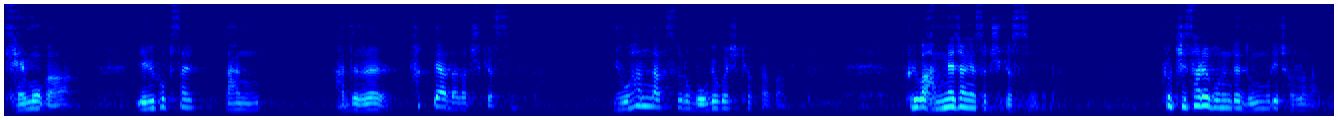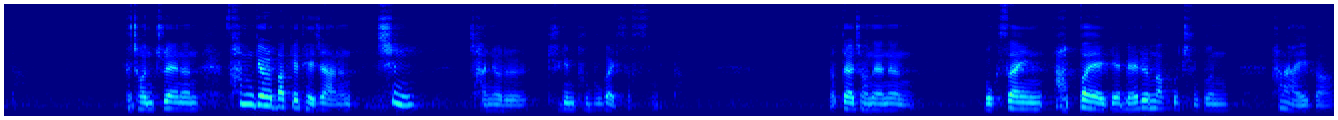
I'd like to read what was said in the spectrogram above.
계모가 7살 난 아들을 학대하다가 죽였습니다. 유한 낙수로 목욕을 시켰다고 합니다. 그리고 안매장에서 죽였습니다. 그 기사를 보는데 눈물이 절로 납니다. 그 전주에는 3개월밖에 되지 않은 친 자녀를 죽인 부부가 있었습니다. 몇 달 전에는 목사인 아빠에게 매를 맞고 죽은 한 아이가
